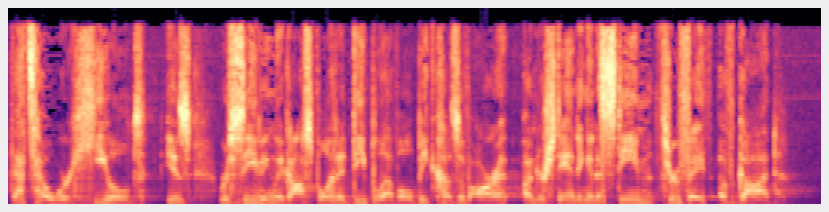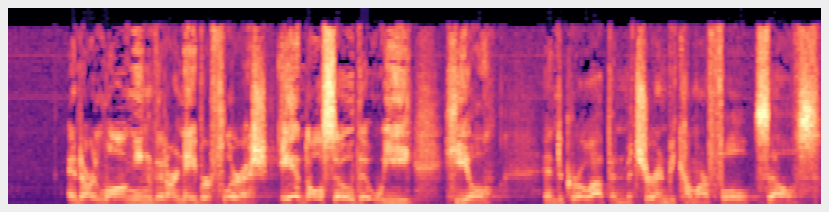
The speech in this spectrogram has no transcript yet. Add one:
that's how we're healed is receiving the gospel at a deep level because of our understanding and esteem through faith of God and our longing that our neighbor flourish and also that we heal and grow up and mature and become our full selves.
